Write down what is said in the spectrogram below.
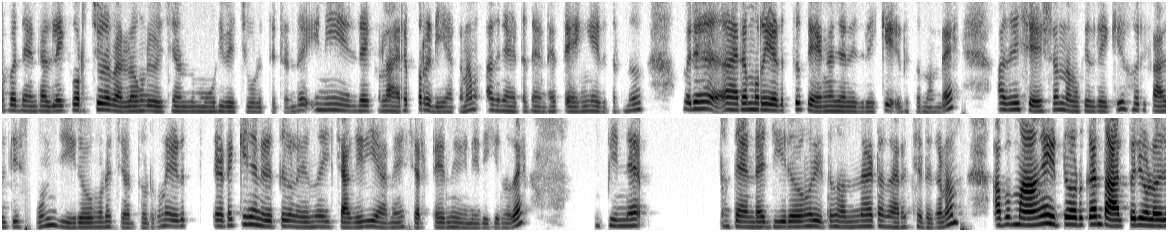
അപ്പോൾ വേണ്ട അതിലേക്ക് കുറച്ചുകൂടെ വെള്ളം കൂടി ഒഴിച്ച് ഞാനൊന്ന് മൂടി വെച്ച് കൊടുത്തിട്ടുണ്ട്. ഇനി ഇതിലേക്കുള്ള അരപ്പ് റെഡിയാക്കണം. അതിനായിട്ട് വേണ്ട തേങ്ങ എടുത്തിട്ടുണ്ട്. ഒരു അരമുറി എടുത്ത് തേങ്ങ ഞാൻ ഇതിലേക്ക് എടുക്കുന്നുണ്ട്. അതിനുശേഷം നമുക്കിതിലേക്ക് ഒരു കാൽ ടീസ്പൂൺ ജീരകവും കൂടെ ചേർത്ത് കൊടുക്കണം. എടു ഇടയ്ക്ക് ഞാൻ എടുത്ത് കളയുന്നത് ഈ ചകിരിയാണ് ചിരട്ടയിൽ നിന്ന് വീണിരിക്കുന്നത്. പിന്നെ തേണ്ട ജീരകം കൂടി ഇട്ട് നന്നായിട്ട് നരച്ചെടുക്കണം. അപ്പം മാങ്ങ ഇട്ട് കൊടുക്കാൻ താല്പര്യമുള്ളവർ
